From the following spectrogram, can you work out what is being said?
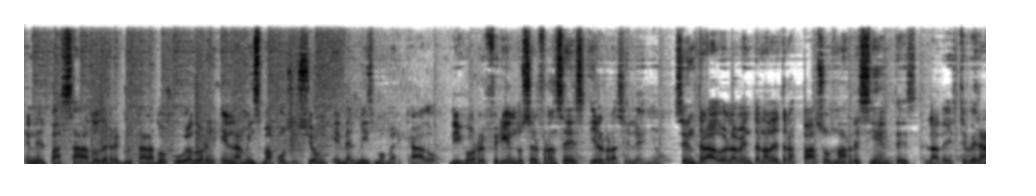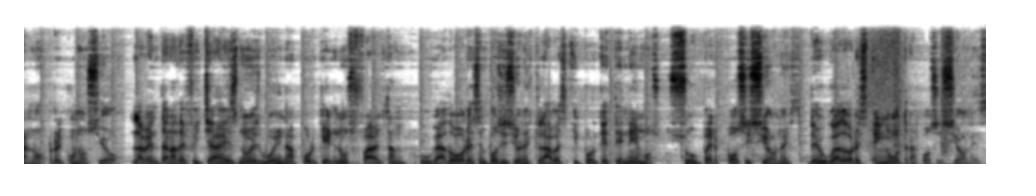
en el pasado de reclutar a dos jugadores en la misma posición en el mismo mercado dijo refiriéndose al francés y el brasileño. Centrado en la ventana de traspasos más recientes, la de este verano, reconoció, la ventana de fichajes no es buena porque nos faltan jugadores en posiciones claves y porque tenemos superposiciones de jugadores en otras posiciones.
